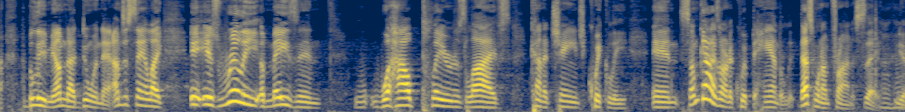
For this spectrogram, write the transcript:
Believe me, I'm not doing that. I'm just saying like it is really amazing how players' lives kind of change quickly, and some guys aren't equipped to handle it. That's what I'm trying to say. Yeah.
